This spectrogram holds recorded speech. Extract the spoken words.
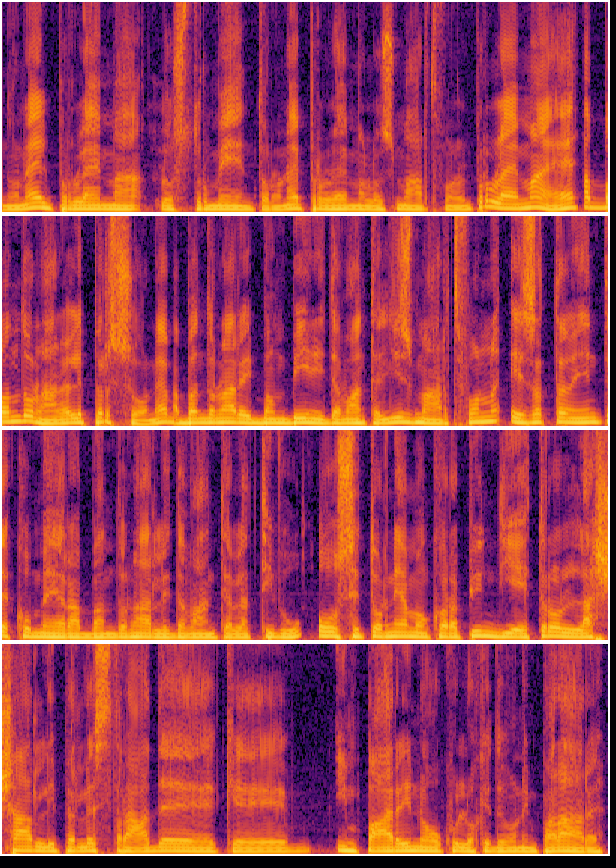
non è il problema lo strumento, non è il problema lo smartphone, il problema è abbandonare le persone, abbandonare i bambini davanti agli smartphone esattamente come era abbandonarli davanti alla tv o se torniamo ancora più indietro lasciarli per le strade che imparino quello che devono imparare.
